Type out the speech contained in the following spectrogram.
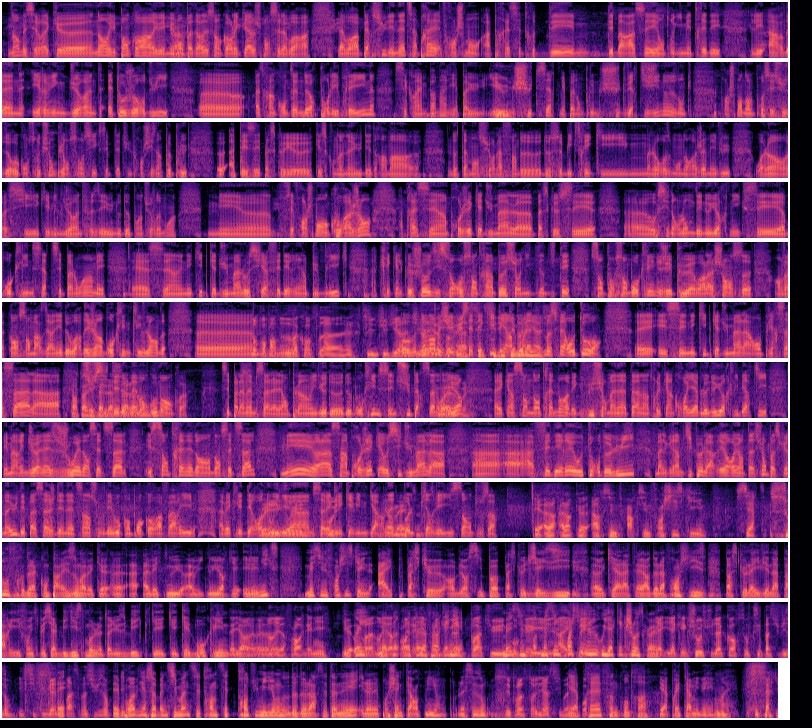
Non, mais c'est vrai que non, il n'est pas encore arrivé. Mais bon, pas tarder, c'est encore les caves. Je pensais l'avoir l'avoir aperçu. Les Nets, après, franchement, après s'être dé- débarrassé, entre guillemets, tradé, les Harden, Irving, Durant, est aujourd'hui euh, être un contender pour les play-in, c'est quand même pas mal. Il y a pas eu, il y a Mm. eu une chute, certes, mais pas non plus une chute vertigineuse. Donc, franchement, dans le processus de reconstruction, puis on sent aussi que c'est peut-être une franchise un peu plus euh, apaisée parce que euh, qu'est-ce qu'on en a eu des dramas, notamment sur la fin de, de ce Big Three qui malheureusement on n'aura jamais vu, ou alors euh, si Kevin Durant faisait une ou deux pointures de moins. Mais euh, c'est franchement encourageant. Après, c'est un projet qui a du mal euh, parce que c'est euh, aussi dans l'ombre des New York Knicks. C'est à Brooklyn, certes, c'est pas loin, mais euh, c'est une équipe qui a du mal aussi à fédérer un public, à créer quelque chose. Ils se sont recentrés un peu sur une identité 100% Brooklyn. J'ai pu avoir la chance euh, en vacances en mars dernier de voir déjà un Brooklyn Cleveland. Euh, Donc on parle de nos vacances là. Tu, tu dis, Oh, tu non, non, mais j'ai vu cette c'est- équipe et un peu l'atmosphère autour. Et, et c'est une équipe qui a du mal à remplir sa salle, à Pourtant, susciter le salle, même hein. engouement, quoi. C'est pas la même salle, elle est en plein milieu de, de Brooklyn, c'est une super salle Ouais, d'ailleurs, ouais. avec un centre d'entraînement avec vue sur Manhattan, un truc incroyable. Le New York Liberty et Marine Johannes jouaient dans cette salle et s'entraînaient dans, dans cette salle, mais voilà, c'est un projet qui a aussi du mal à, à, à- fédérer autour de lui, malgré un petit peu la réorientation, parce qu'il y en a eu des passages des Nets. Hein. Souvenez-vous quand Prokhorov arrive, avec les Deron Oui, Williams, oui, avec oui. les Kevin Garnett, Garnett. Paul Pierce vieillissant, tout ça. Et alors, alors que alors c'est une, alors que c'est une franchise qui, certes, souffre de la comparaison avec, euh, avec, New, avec New York et, et les Knicks, mais c'est une franchise qui a une hype parce que ambiance hip-hop, parce que Jay-Z euh, qui est à l'intérieur de la franchise, parce que là, ils viennent à Paris, ils font une spéciale Biggie Small, Notorious Big, qui est, qui est- qui est de Brooklyn d'ailleurs. Ouais, mais euh, maintenant, il va falloir gagner. il va- oui, Maintenant, maintenant, maintenant, il va falloir gagner. gagnes Pas, tu, Mais c'est une, fra- franchise mais où il y a quelque chose quand même. il y a quelque chose, je suis d'accord, sauf que c'est pas suffisant. Et si tu gagnes Et- pas, c'est pas suffisant. Et pour revenir sur Ben Simmons, c'est 37, 38 millions de dollars cette année et l'année prochaine 40 millions la saison. Et pour l'instant, il est à 6 matchs. Et quoi. après, fin de contrat. Et après terminé. Ouais. J'espère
